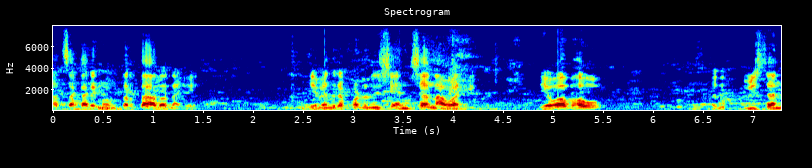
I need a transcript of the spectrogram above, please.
आजचा कार्यक्रम करता आला नाही. देवेंद्र फडणवीस यांच्या नावाने देवाभाऊ विजन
